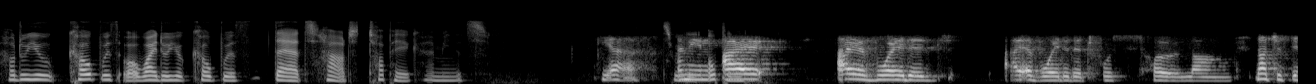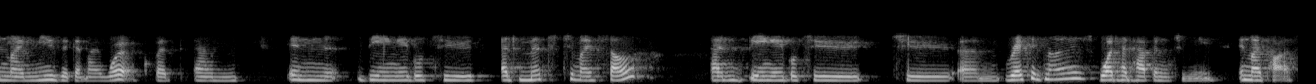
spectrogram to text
how do you cope with or why do you cope with that hard topic? I mean it's yeah. Really I mean, open. I I avoided I avoided it for so long, not just in my music and my work, but um, in being able to admit to myself and being able to to um, recognize what had happened to me in my past.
